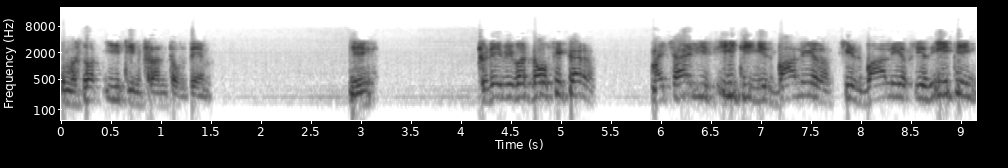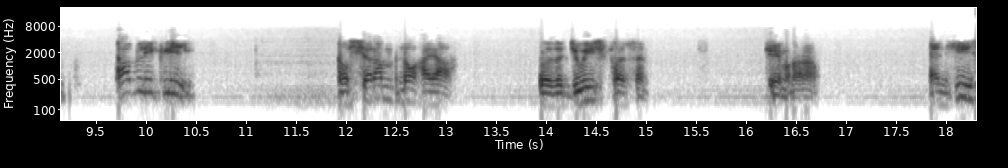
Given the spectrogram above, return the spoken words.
You must not eat in front of them. Yeah? Today we got no fikr. My child is eating, is baligh, she's baligh, she's eating publicly. No sharam, no haya. He was a Jewish person. And he is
